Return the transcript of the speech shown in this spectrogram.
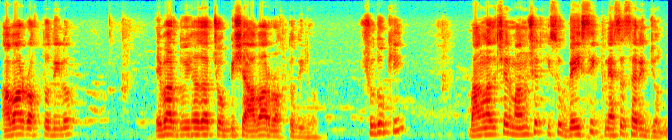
আবার রক্ত দিল। এবার দুই হাজার চব্বিশে আবার রক্ত দিল। শুধু কি? বাংলাদেশের মানুষের কিছু বেসিক নেসেসারির জন্য।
